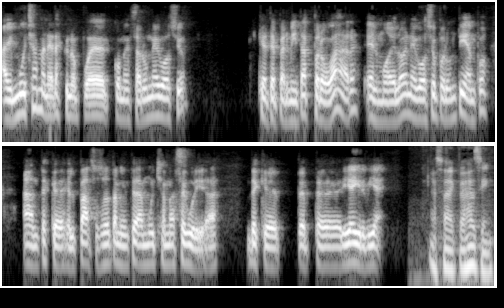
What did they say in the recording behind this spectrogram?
Hay muchas maneras que uno puede comenzar un negocio que te permita probar el modelo de negocio por un tiempo antes que des el paso. Eso también te da mucha más seguridad de que te debería ir bien. Exacto, es así.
